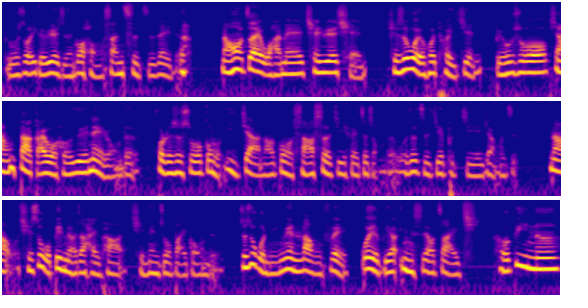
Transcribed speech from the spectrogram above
比如说一个月只能够哄三次之类的。然后在我还没签约前。其实我也会推荐，比如说像大改我合约内容的，或者是说跟我议价，然后跟我杀设计费这种的，我就直接不接这样子。那其实我并没有在害怕前面做白工的，就是我宁愿浪费，我也不要硬是要在一起，何必呢？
